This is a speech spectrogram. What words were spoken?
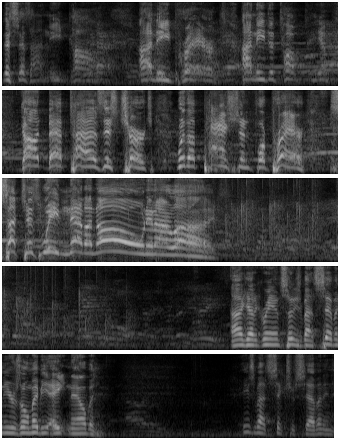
that says, I need God. I need prayer. I need to talk to Him. God baptized this church with a passion for prayer, such as we've never known in our lives. I got a grandson. He's about seven years old, maybe eight now, but he's about six or seven. And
